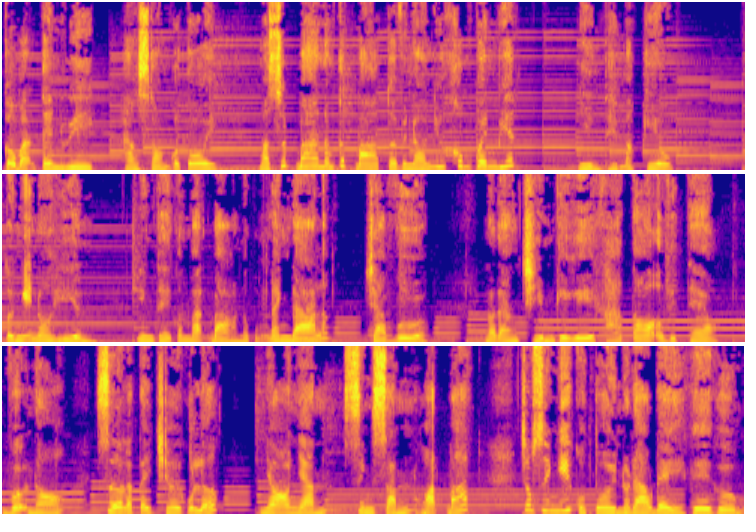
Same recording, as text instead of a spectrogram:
Cậu bạn tên Huy, hàng xóm của tôi, mà suốt 3 năm cấp 3 tôi với nó như không quen biết. Nhìn thế mà kêu. Tôi nghĩ nó hiền, nhưng thấy con bạn bảo nó cũng đanh đá lắm, chả vừa. Nó đang chiếm cái ghế khá to ở Viettel. Vợ nó, xưa là tay chơi của lớp, nhỏ nhắn, xinh xắn, hoạt bát. Trong suy nghĩ của tôi nó đáo để, ghê gớm.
